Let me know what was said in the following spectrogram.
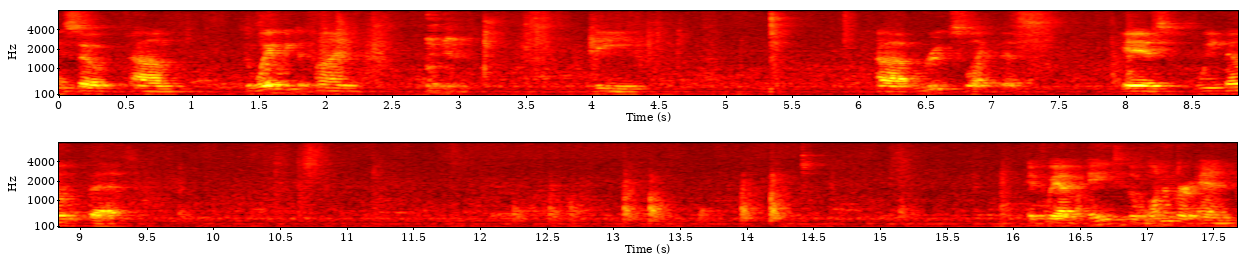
And so um, the way we define the uh, roots like this is we note that if we have a to the 1 over n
